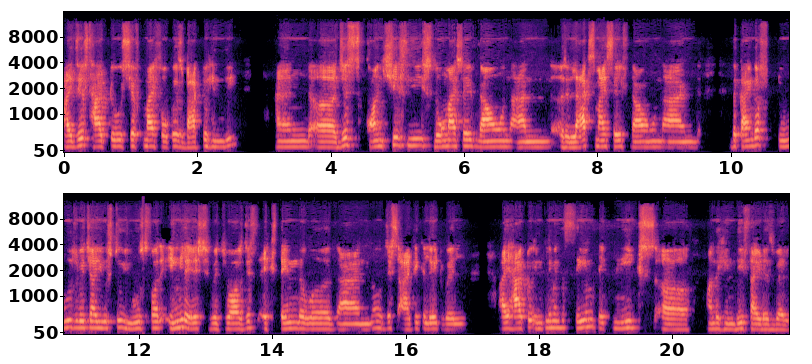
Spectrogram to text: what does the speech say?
I just had to shift my focus back to Hindi and uh, just consciously slow myself down and relax myself down and the kind of tools which I used to use for English, which was just extend the words and you know just articulate well I had to implement the same techniques uh, on the Hindi side as well.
